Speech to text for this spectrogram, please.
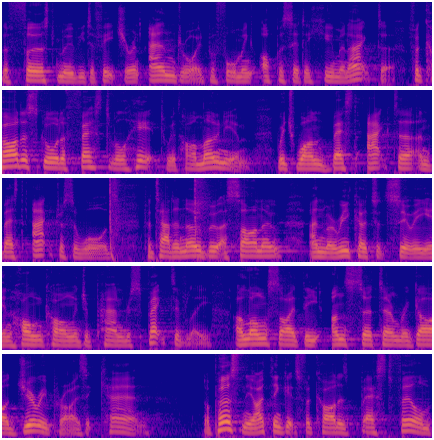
the first movie to feature an android performing opposite a human actor, Fukada scored a festival hit with Harmonium, which won Best Actor and Best Actress awards for Tadanobu Asano and Mariko Tsutsui in Hong Kong and Japan, respectively, alongside the Un Certain Regard Jury Prize at Cannes. Now, personally, I think it's Fukada's best film,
